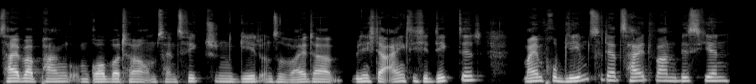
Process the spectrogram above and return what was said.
Cyberpunk, um Roboter, um Science Fiction geht und so weiter, bin ich da eigentlich addicted. Mein Problem zu der Zeit war ein bisschen,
